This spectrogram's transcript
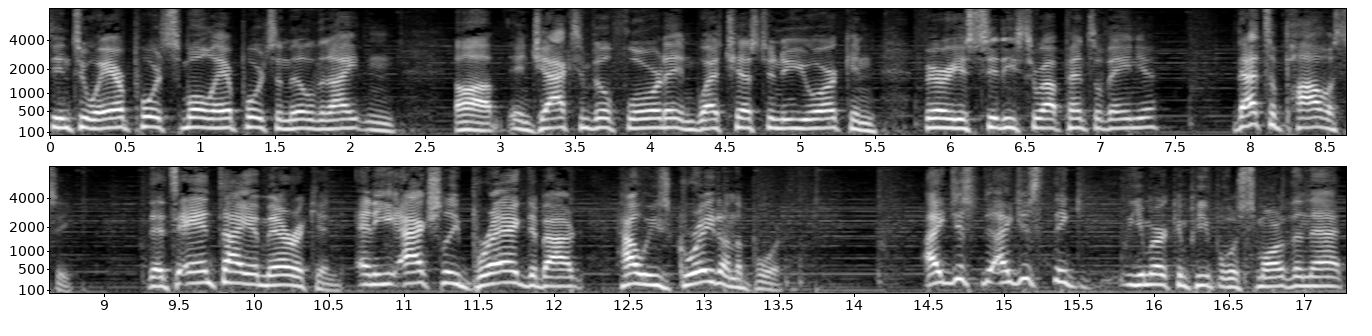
into airports, small airports in the middle of the night, and uh, in Jacksonville, Florida, in Westchester, New York, and various cities throughout Pennsylvania. That's a policy that's anti-American, and he actually bragged about how he's great on the border. I just, I just think the American people are smarter than that.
